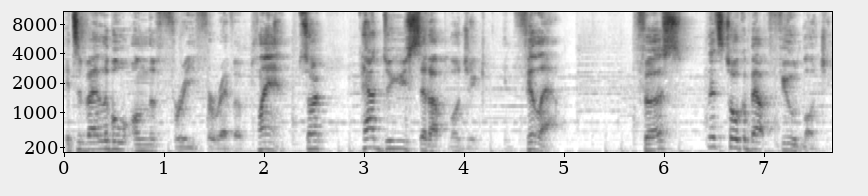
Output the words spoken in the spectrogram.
it's available on the free forever plan. So how do you set up logic in Fillout? First, let's talk about field logic.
